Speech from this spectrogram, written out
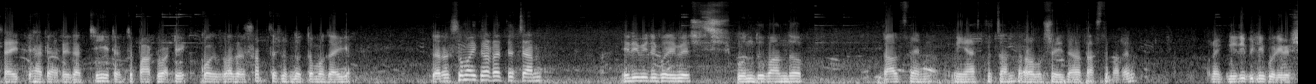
সাইডে হাঁটে হাঁটে যাচ্ছি। এটা হচ্ছে পাটুয়াটে, কক্সবাজারের সবচেয়ে সুন্দরতম জায়গা। যারা সময় কাটাতে চান, নিরিবিলি পরিবেশ বন্ধু বান্ধব গার্লফ্রেন্ড নিয়ে আসতে চান, তারা অবশ্যই জায়গাতে আসতে পারেন। অনেক নিরিবিলি পরিবেশ।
